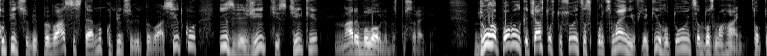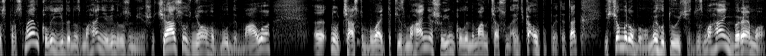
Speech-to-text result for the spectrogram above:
Купіть собі ПВА-систему, купіть собі ПВА-сітку і зв'яжіть ті стіки на риболовлю безпосередньо. Друга помилка часто стосується спортсменів, які готуються до змагань. Тобто спортсмен, коли їде на змагання, він розуміє, що часу в нього буде мало. Е, Ну, часто бувають такі змагання, що інколи немає часу навіть каву попити. Так? І що ми робимо? Ми, готуючись до змагань, беремо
